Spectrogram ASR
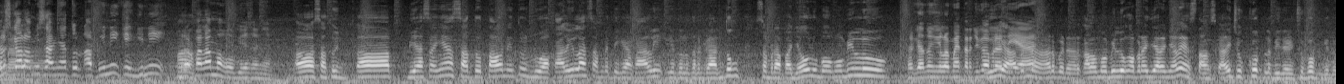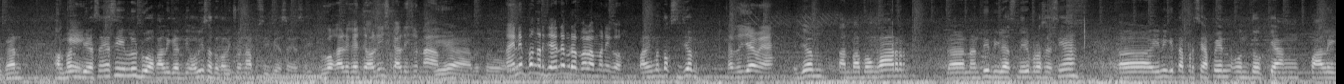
Terus Nah, kalau misalnya tune up ini kayak gini berapa lama kok biasanya? Eh, satu eh, biasanya satu tahun itu dua kali lah sampai tiga kali gitu loh tergantung seberapa jauh lu bawa mobil lu. Tergantung kilometer juga iya berarti ya. benar benar. Kalau mobil lu nggak pernah jalan-jalan ya setahun sekali cukup lebih dari cukup gitu kan. Cuman Oke. biasanya sih lu dua kali ganti oli satu kali tune up sih biasanya sih. Dua kali ganti oli, sekali tune up. Iya betul. Nah ini pengerjaannya berapa lama nih kok? Paling mentok sejam, Satu jam ya? sejam tanpa bongkar dan nanti dilihat sendiri prosesnya. Eh, ini kita persiapin untuk yang paling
